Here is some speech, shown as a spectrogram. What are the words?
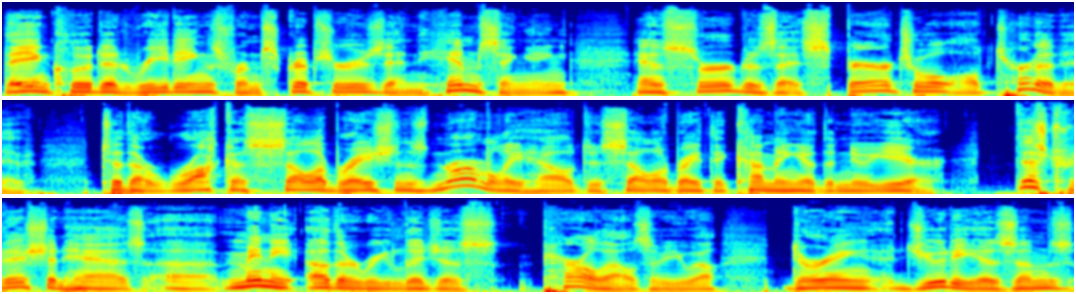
They included readings from scriptures and hymn singing and served as a spiritual alternative to the raucous celebrations normally held to celebrate the coming of the new year. This tradition has uh, many other religious parallels, if you will. During Judaism's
